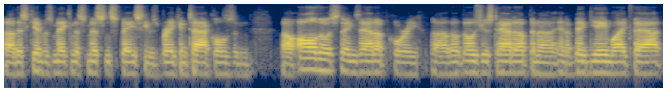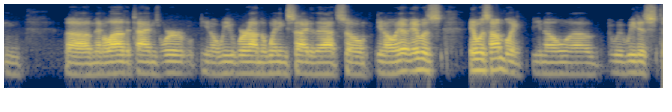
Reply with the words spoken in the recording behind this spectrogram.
uh, this kid was making us miss in space. He was breaking tackles, and uh, all those things add up, Corey. Uh, those just add up in a in a big game like that, and um, and a lot of the times we're you know we were on the winning side of that. So you know it, it was it was humbling. You know uh, we we just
